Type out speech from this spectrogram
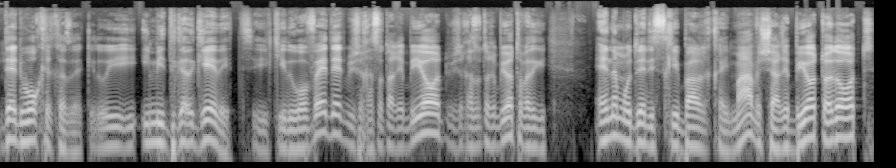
dead walker כזה, כאילו היא, היא מתגלגלת, היא כאילו עובדת בשביל לעשות הריביות, בשביל לעשות הריביות, אבל אין לה מודל עסקי בר קיימא, ושהריביות עולות,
